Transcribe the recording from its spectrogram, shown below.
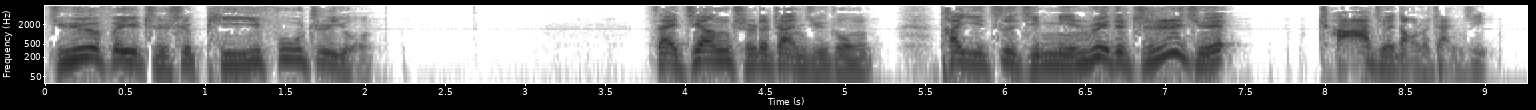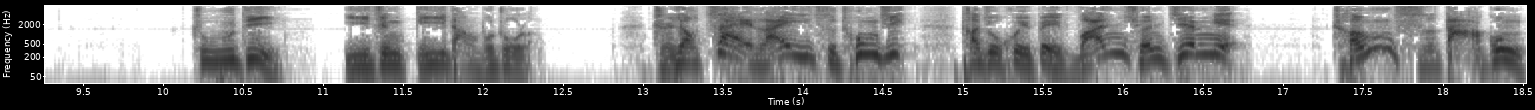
绝非只是匹夫之勇，在僵持的战局中，他以自己敏锐的直觉察觉到了战机，朱棣已经抵挡不住了。只要再来一次冲击，他就会被完全歼灭，成此大功，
